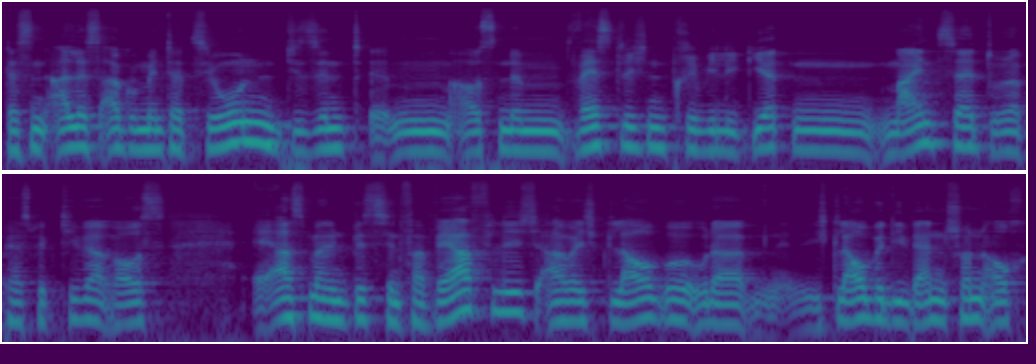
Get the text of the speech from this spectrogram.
Das sind alles Argumentationen, die sind ähm, aus einem westlichen privilegierten Mindset oder Perspektive heraus erstmal ein bisschen verwerflich, aber ich glaube oder ich glaube, die werden schon auch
